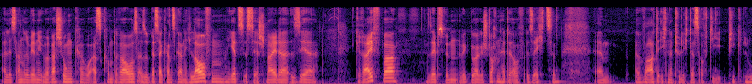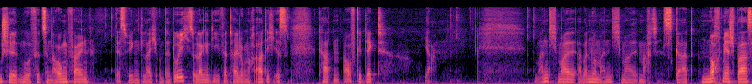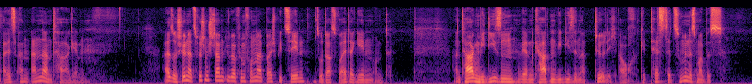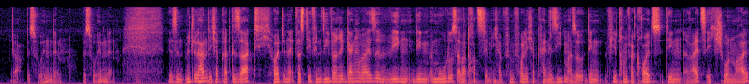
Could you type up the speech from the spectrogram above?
Alles andere wäre eine Überraschung. Karo Ass kommt raus, also besser kann es gar nicht laufen. Jetzt ist der Schneider sehr greifbar, selbst wenn Viktor gestochen hätte auf 16. Ähm, erwarte ich natürlich, dass auf die Pik Lusche nur 14 Augen fallen, deswegen gleich unter durch, solange die Verteilung noch artig ist. Karten aufgedeckt. Ja, manchmal, aber nur manchmal macht Skat noch mehr Spaß als an anderen Tagen. Also schöner Zwischenstand, über 500 bei Spiel 10, so darf es weitergehen, und an Tagen wie diesen werden Karten wie diese natürlich auch getestet, zumindest mal bis, ja, bis wohin denn? Bis wohin denn? Wir sind Mittelhand. Ich habe gerade gesagt, heute eine etwas defensivere Gangweise wegen dem Modus, aber trotzdem, ich habe 5 voll, ich habe keine 7, also den 4-Trümpfer Kreuz, den reize ich schon mal.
